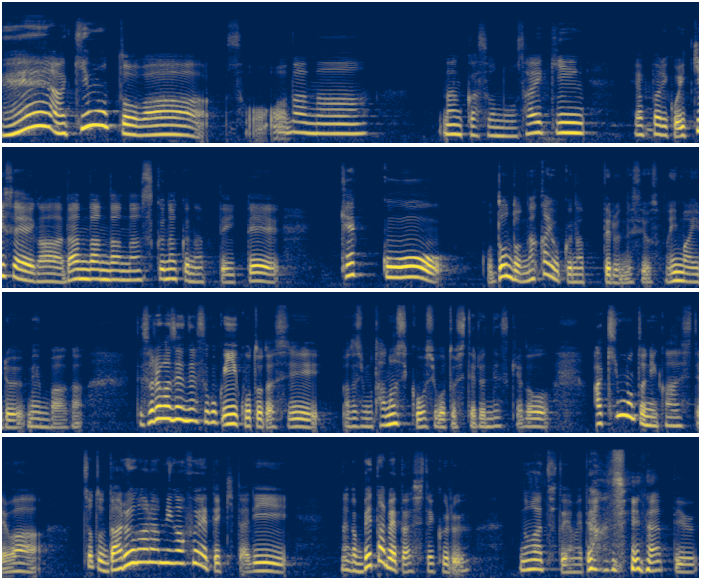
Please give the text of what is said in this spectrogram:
えー、秋元はそうだななんかその最近やっぱりこう1期生がだんだんだんだん少なくなっていて結構こうどんどん仲良くなってるんですよその今いるメンバーが。でそれは全然すごくいいことだし私も楽しくお仕事してるんですけど秋元に関してはちょっとだる絡みが増えてきたりなんかベタベタしてくるのはちょっとやめてほしいなっていう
